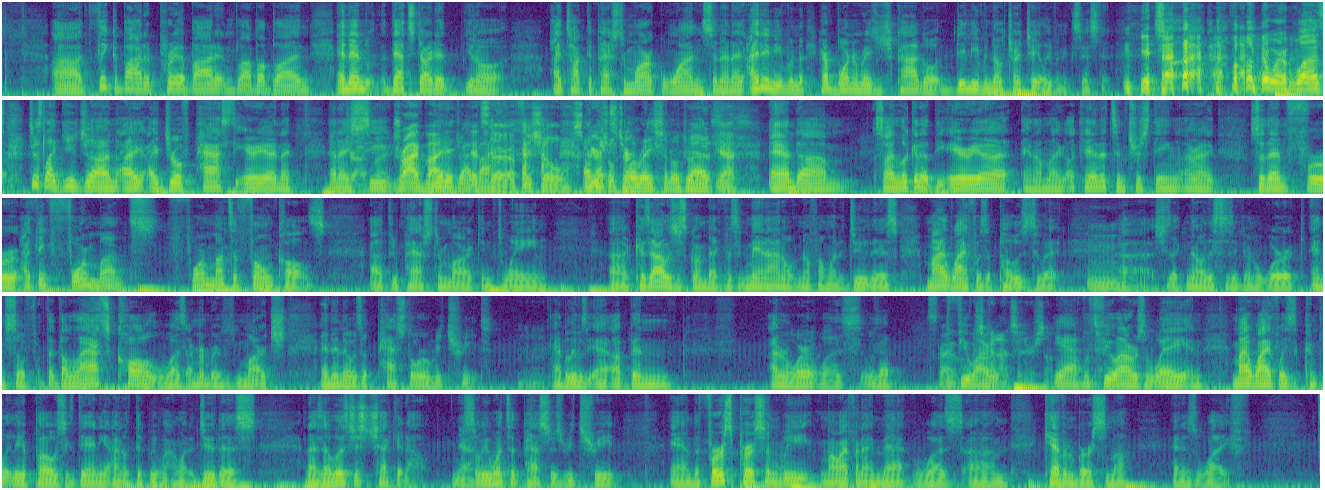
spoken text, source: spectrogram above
uh, think about it, pray about it, and blah blah blah." And and then that started, you know. I talked to Pastor Mark once, and then I, I didn't even here, born and raised in Chicago, didn't even know Tri even existed. So I found out where it was. Just like you, John, I, I drove past the area and I and I see Drive by. Did drive That's the official an spiritual term. explorational drive. Yeah. And um, so I look at the area and I'm like, okay, that's interesting. All right. So then for I think four months, four months of phone calls uh, through Pastor Mark and Dwayne, Uh, because I was just going back and forth, like, man, I don't know if I want to do this. My wife was opposed to it. Mm. Uh, she's like, no, this isn't going to work. And so the, the last call was, I remember it was March, and then there was a pastoral retreat. Mm-hmm. I believe it was yeah, up in, I don't know where it was. It was up a Probably few hours. Wisconsin or something. Yeah, it was a few hours away, and my wife was completely opposed. She's Danny, I don't think we want, I want to do this. And I said, let's just check it out. Yeah. So we went to the pastor's retreat, and the first person we, my wife and I met was um, Kevin Bursema and his wife.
